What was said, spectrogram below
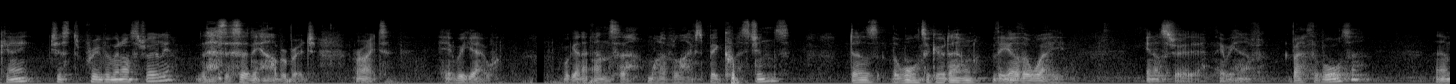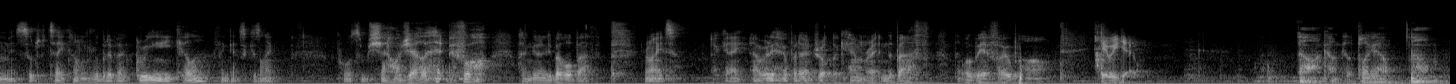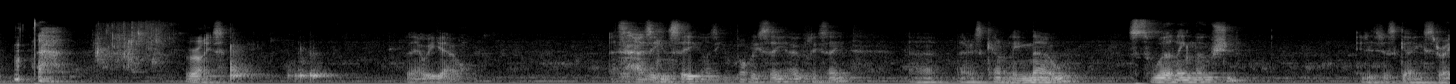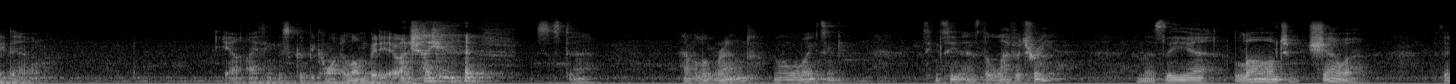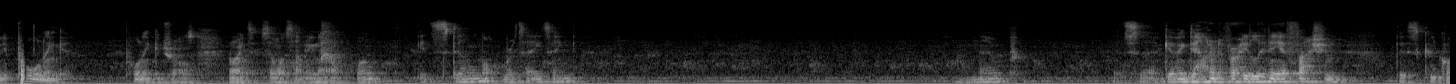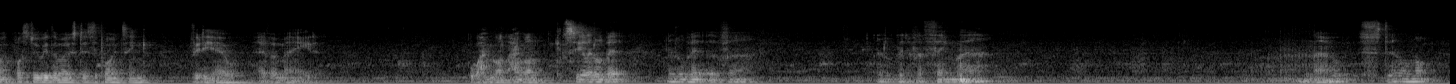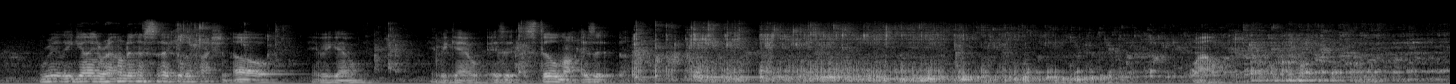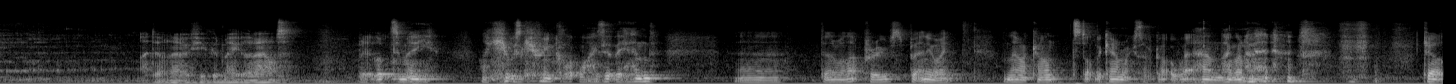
Okay, just to prove I'm in Australia, there's the Sydney Harbour Bridge. Right, here we go. We're going to answer one of life's big questions. Does the water go down the other way in Australia? Here we have a bath of water. Um, it's sort of taken on a little bit of a greeny colour. I think that's because I poured some shower gel in it before I'm going to do bubble bath. Right, okay, I really hope I don't drop the camera in the bath. That would be a faux pas. Here we go. Oh, I can't get the plug out. Oh. Right. There we go. As you can see, as you can probably see, hopefully see, uh, there is currently no swirling motion. It is just going straight down. Yeah, I think this could be quite a long video actually. Let's just uh, have a look round while we're waiting. As you can see, there's the lavatory, and there's the uh, large shower with the appalling pulling controls. Right, so what's happening now? Well, it's still not rotating. Nope. It's uh, going down in a very linear fashion. This could quite possibly be the most disappointing video ever made. Oh, hang on, hang on. You can see a little bit, a little bit of, uh, a little bit of a thing there. No, it's still not really going around in a circular fashion. Oh, here we go. Here we go. Is it still not? Is it? Well, I don't know if you could make that out, but it looked to me like it was going clockwise at the end. Uh, don't know what that proves, but anyway, now I can't stop the camera because I've got a wet hand. Hang on a minute.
